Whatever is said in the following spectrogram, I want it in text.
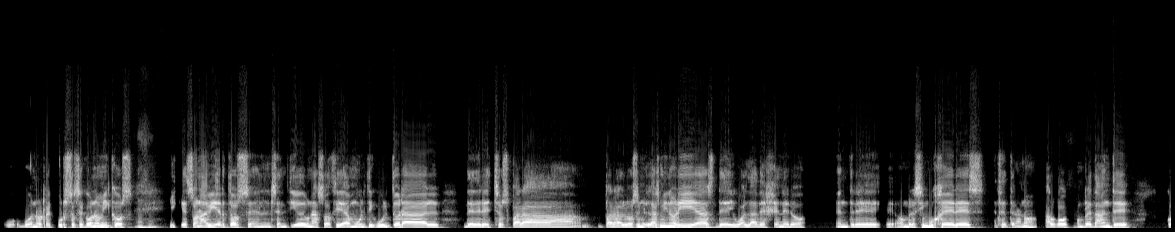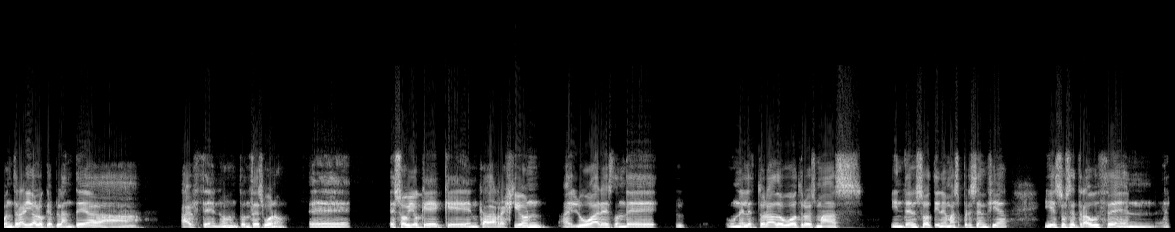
buenos recursos económicos y que son abiertos en el sentido de una sociedad multicultural, de derechos para, para las minorías, de igualdad de género entre hombres y mujeres, etcétera, ¿no? Algo completamente contrario a lo que plantea AFC, ¿no? Entonces, bueno, eh, es obvio que, en cada región hay lugares donde un electorado u otro es más intenso, tiene más presencia y eso se traduce en,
